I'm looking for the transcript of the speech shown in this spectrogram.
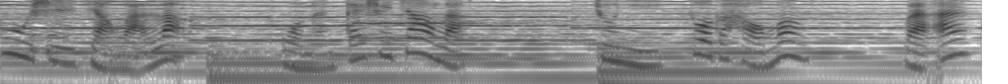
故事讲完了，我们该睡觉了。祝你做个好梦，晚安。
